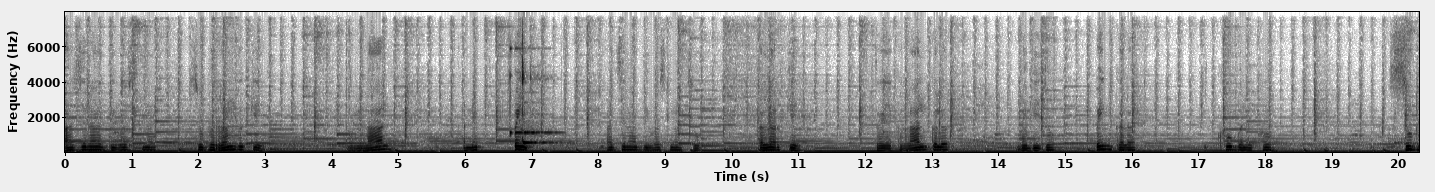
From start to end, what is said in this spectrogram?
આજના દિવસનો શુભ રંગ કે તો લાલ અને પિંક આજના દિવસનો શુભ કલર કે તો એક લાલ કલર ને બીજો પિંક કલર એ ખૂબ અને ખૂબ શુભ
